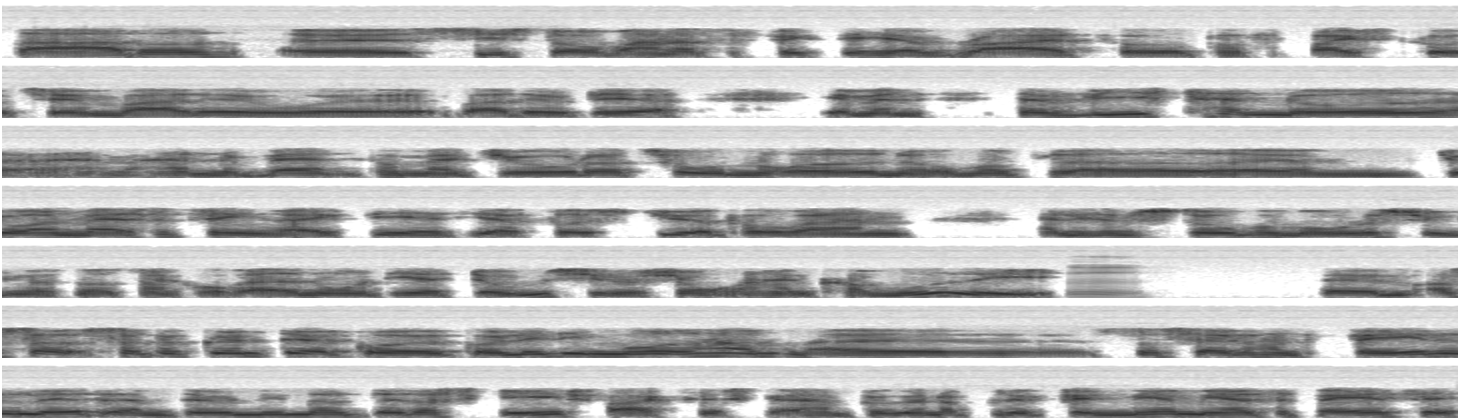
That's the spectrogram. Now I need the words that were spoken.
startede øh, sidste år, hvor han altså fik det her ride på, på Fabriks KTM, var det, jo, øh, var det jo der. Jamen, der viste han noget. Han, han vandt på Majota, tog den røde nummerplade, øh, gjorde en masse ting rigtigt, at de har fået styr på, hvordan han ligesom stod på motorcyklen og sådan noget, så han kunne redde nogle af de her dumme situationer, han kom ud i. Mm. Øhm, og så, så begyndte det at gå, gå lidt imod ham. Øh, så selv han faded lidt. Jamen, det er jo lige noget det, der skete faktisk. At han begyndte at blive, finde mere og mere tilbage til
